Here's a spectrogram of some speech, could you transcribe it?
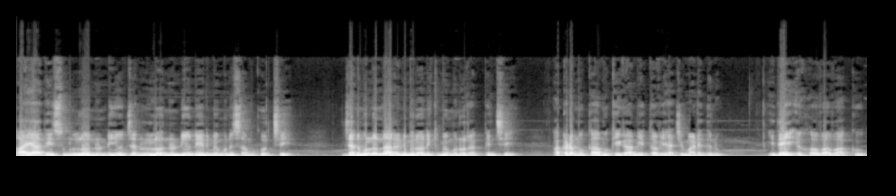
ఆయా దేశంలో నుండి జనుల్లో నుండి నేను మిమ్మల్ని సమకూర్చి జనములున్న అరణ్యములోనికి మిమ్మల్ని రప్పించి అక్కడ ముఖాముఖిగా మీతో వ్యాజ్యమాడెదను. ఇదే యహోవా వాక్కు.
